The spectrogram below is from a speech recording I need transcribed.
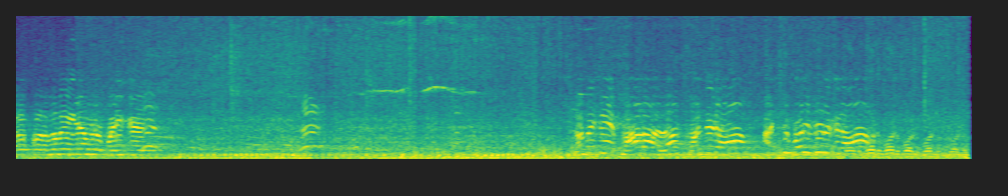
நிரப்பரதுனை பைக்கு. லாஸ்ட் பண்ணிடா அஞ்சு பரிசு இருக்குடா. போட்டு போட்டு போட்டு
